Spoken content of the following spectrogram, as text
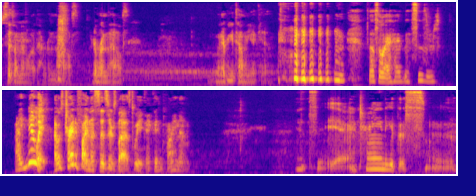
Says I'm not allowed to run the house? I can run the house. Whenever you tell me, I can. That's why I hide the scissors. I knew it. I was trying to find the scissors last week. I couldn't find them. Let's see here. Trying to get this smooth.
